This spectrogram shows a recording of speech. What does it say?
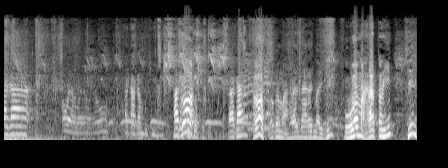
કાકા. કાકા પૂછી. કાકા? હા. મહારાજ મળશે. તો અહીં. છે ને?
